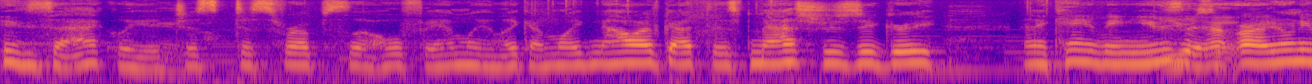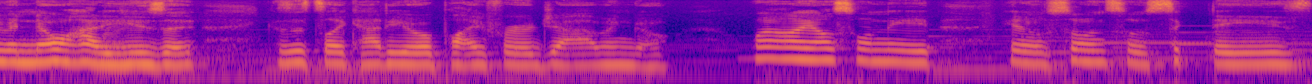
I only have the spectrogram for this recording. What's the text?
Exactly. It Yeah. just disrupts the whole family. Like I'm like now I've got this master's degree and I can't even use, Use it, it. or I don't even know how to use it because it's like how do you apply for a job and go, well, I also need, you know, so and so sick days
